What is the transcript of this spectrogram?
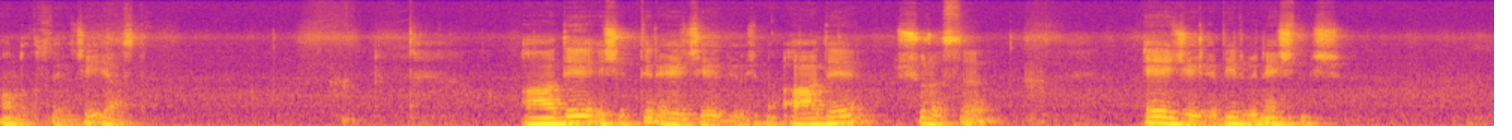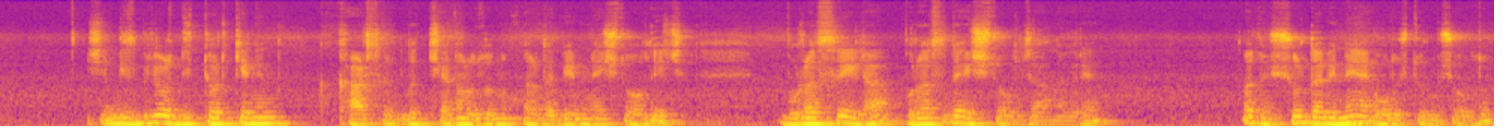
19 dereceyi yazdım. AD eşittir EC diyor. Şimdi AD şurası EC ile birbirine eşitmiş. Şimdi biz biliyoruz dikdörtgenin karşılıklı kenar uzunlukları da birbirine eşit olduğu için burasıyla burası da eşit olacağına göre bakın şurada bir ne oluşturmuş olduk?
